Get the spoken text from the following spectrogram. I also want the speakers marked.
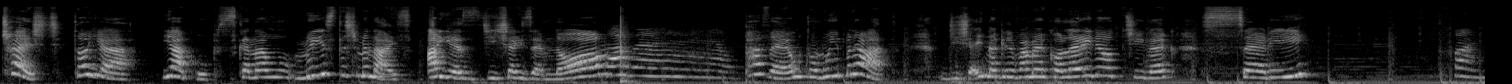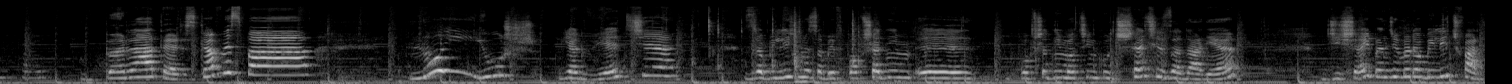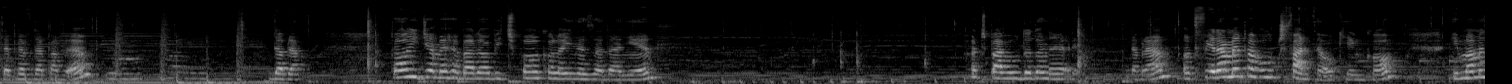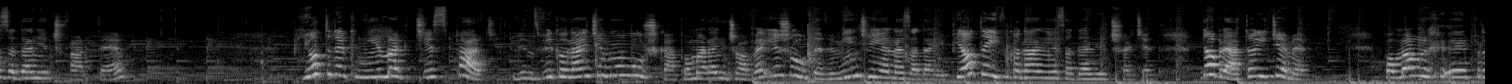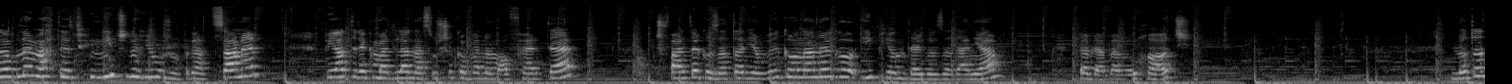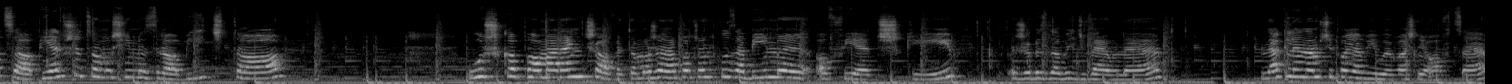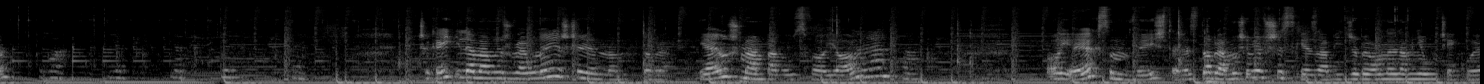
Speaker 1: Cześć, to ja, Jakub z kanału My Jesteśmy Nice, a jest dzisiaj ze mną
Speaker 2: Paweł!
Speaker 1: Paweł, to mój brat. Dzisiaj nagrywamy kolejny odcinek z serii
Speaker 2: Fajnej.
Speaker 1: Braterska Wyspa. No i już, jak wiecie, zrobiliśmy sobie w poprzednim, yy, w poprzednim odcinku trzecie zadanie. Dzisiaj będziemy robili czwarte, prawda Paweł?
Speaker 2: No.
Speaker 1: Dobra, to idziemy chyba robić po kolejne zadanie. Chodź Paweł do domu. Dobra, otwieramy Paweł czwarte okienko i mamy zadanie czwarte. Piotrek nie ma gdzie spać, więc wykonajcie mu łóżka pomarańczowe i żółte. Wymieńcie je na zadanie piąte i wykonanie zadanie trzecie. Dobra, to idziemy. Po małych y, problemach technicznych już wracamy. Piotrek ma dla nas uszykowaną ofertę czwartego zadania wykonanego i piątego zadania. Dobra, Paweł, chodź. No to co? Pierwsze, co musimy zrobić, to łóżko pomarańczowe. To może na początku zabijmy owieczki, żeby zdobyć wełnę. Nagle nam się pojawiły właśnie owce. Czekaj, ile mam już wełny? Jeszcze jedną. Dobra. Ja już mam, Paweł, swoją. Ojej, jak chcę wyjść teraz? Dobra, musimy wszystkie zabić, żeby one nam nie uciekły.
